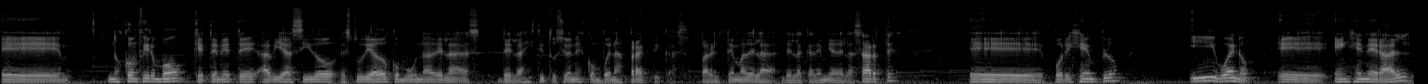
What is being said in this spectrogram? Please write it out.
Eh, nos confirmó que TNT había sido estudiado como una de las, de las instituciones con buenas prácticas para el tema de la, de la Academia de las Artes. Eh, por ejemplo. Y bueno, eh, en general,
